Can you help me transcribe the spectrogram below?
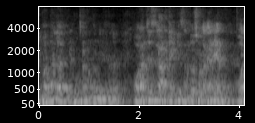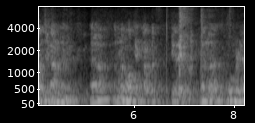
ഇപ്പോൾ നല്ല റിപ്പോർട്ട്സ് ആണ് വന്നിരിക്കുന്നത്. ഓറഞ്ചസ് കാണുന്ന എനിക്ക് സന്തോഷമുള്ള കാര്യമാണ്. ഓറഞ്ച് കാണുന്നത് നമ്മുടെ വോക്കിംഗ് ക്ലബ്ബ് കയറി വന്ന് പോകുമ്പോഴേ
